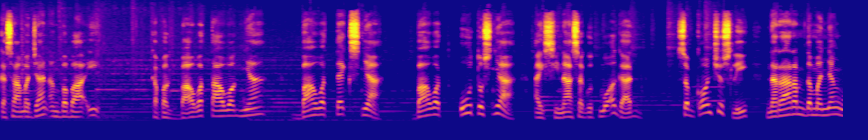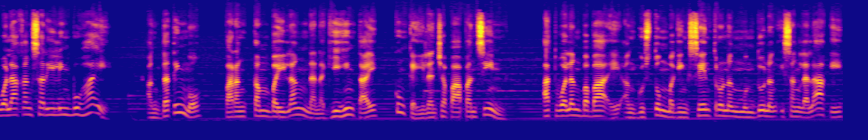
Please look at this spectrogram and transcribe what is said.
kasama dyan ang babae. Kapag bawat tawag niya, bawat text niya, bawat utos niya ay sinasagot mo agad, subconsciously nararamdaman niyang wala kang sariling buhay. Ang dating mo, parang tambay lang na naghihintay kung kailan siya papansin. At walang babae ang gustong maging sentro ng mundo ng isang lalaki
